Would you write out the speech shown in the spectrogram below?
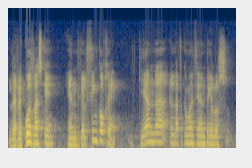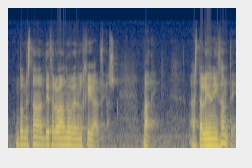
Le recuerdas que entre el 5G, que anda en la frecuencia entre los donde está 10 elevado a 9 en el gigahercios, ¿vale? Hasta el ionizante,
